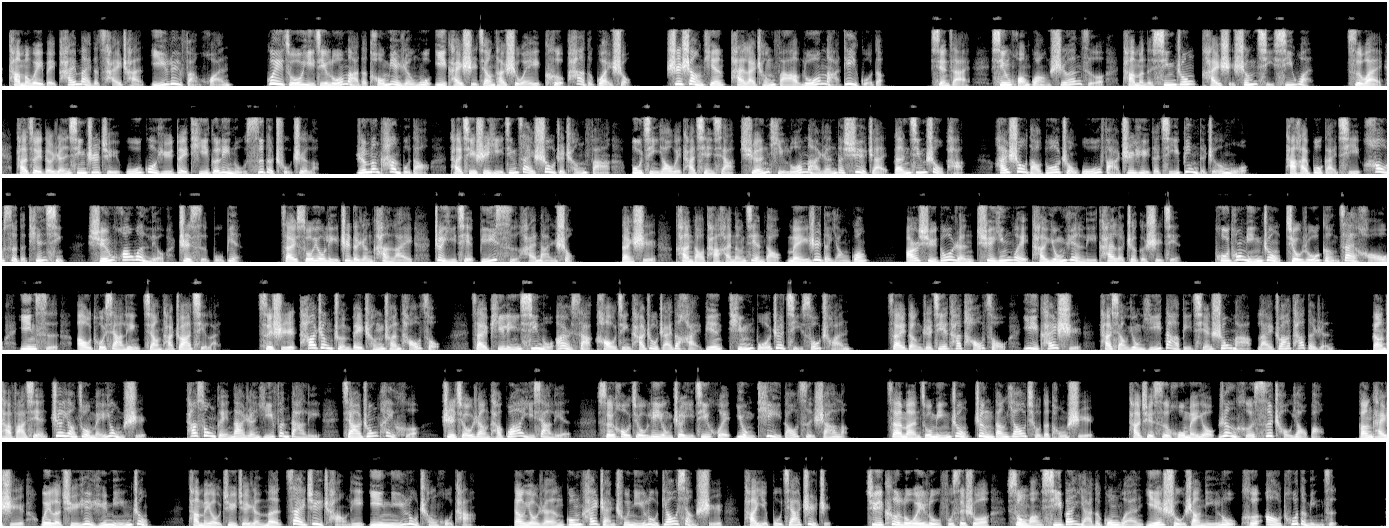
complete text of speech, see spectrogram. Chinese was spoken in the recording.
他们未被拍卖的财产一律返还。贵族以及罗马的头面人物一开始将他视为可怕的怪兽，是上天派来惩罚罗马帝国的。现在新皇广施恩泽，他们的心中开始升起希望。此外，他最得人心之举无过于对提格利努斯的处置了。人们看不到，他其实已经在受着惩罚，不仅要为他欠下全体罗马人的血债担惊受怕，还受到多种无法治愈的疾病的折磨。他还不改其好色的天性，寻花问柳，至死不变。在所有理智的人看来，这一切比死还难受。但是看到他还能见到每日的阳光，而许多人却因为他永远离开了这个世界。普通民众就如鲠在喉，因此奥托下令将他抓起来。此时他正准备乘船逃走，在毗邻西努二萨靠近他住宅的海边停泊着几艘船，在等着接他逃走。一开始他想用一大笔钱收马来抓他的人，当他发现这样做没用时，他送给那人一份大礼，假装配合，只求让他刮一下脸。随后就利用这一机会用剃刀自杀了。在满足民众正当要求的同时，他却似乎没有任何私仇要报。刚开始，为了取悦于民众，他没有拒绝人们在剧场里以尼禄称呼他。当有人公开展出尼禄雕像时，他也不加制止。据克鲁维鲁福斯说，送往西班牙的公文也署上尼禄和奥托的名字。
